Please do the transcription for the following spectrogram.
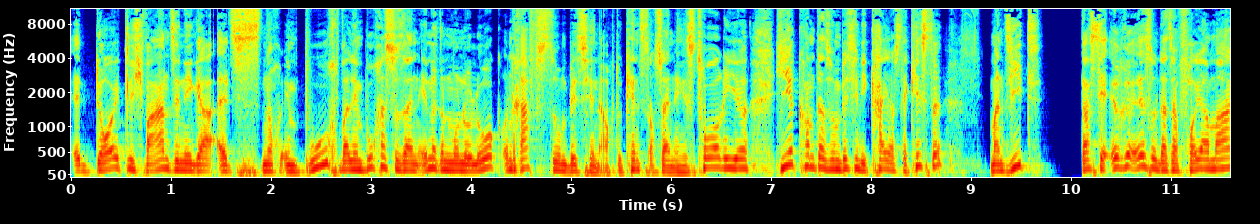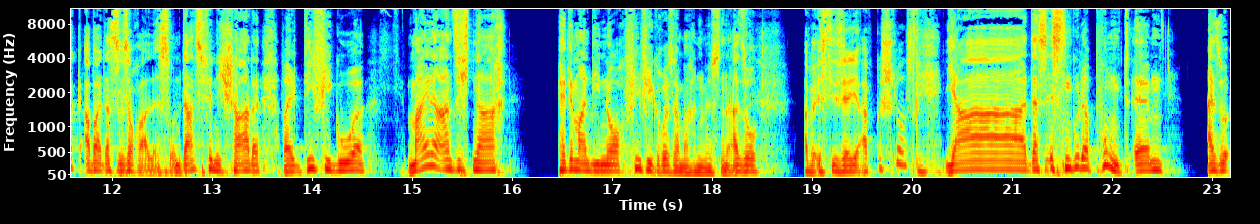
äh, deutlich wahnsinniger als noch im Buch, weil im Buch hast du seinen inneren Monolog und raffst so ein bisschen auch. Du kennst auch seine Historie. Hier kommt er so ein bisschen wie Kai aus der Kiste. Man sieht, dass der irre ist und dass er Feuer mag, aber das ist auch alles. Und das finde ich schade, weil die Figur meiner Ansicht nach hätte man die noch viel, viel größer machen müssen. Also, Aber ist die Serie abgeschlossen? ja, das ist ein guter Punkt. Ähm, also,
